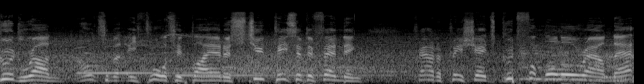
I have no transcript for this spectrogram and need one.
Good run, ultimately thwarted by an astute piece of defending. Crowd appreciates good football all round there.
